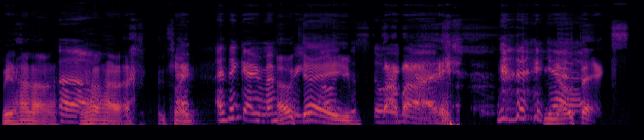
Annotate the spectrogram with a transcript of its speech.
we had a, it's like, I, I think I remember okay, bye bye. yeah, No thanks.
